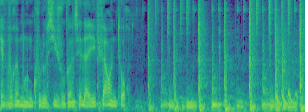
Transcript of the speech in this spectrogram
est vraiment cool aussi. Je vous conseille d'aller faire un tour. thank you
